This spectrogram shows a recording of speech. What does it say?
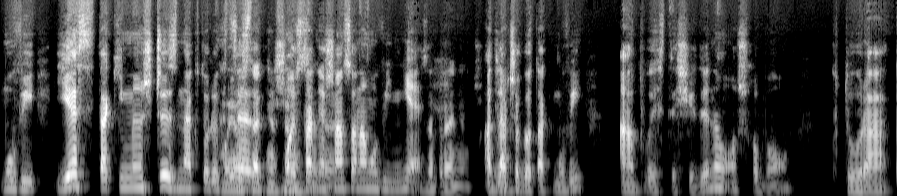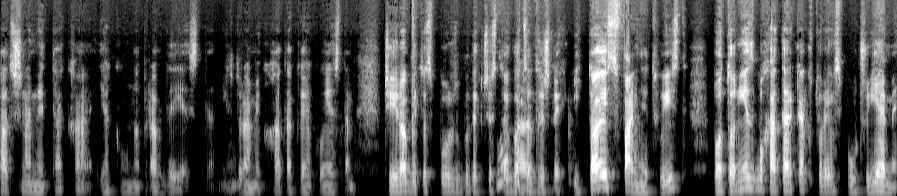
mówi, jest taki mężczyzna, który Moja chce, ostatnia moja szansa, ostatnia tak. szansa, ona mówi nie. Zabraniam ci. A dlaczego tak mówi? A bo jesteś jedyną osobą, która patrzy na mnie taka, jaką naprawdę jestem i która mnie kocha taką, jaką jestem. Czyli robi to z pobudek czysto No tak. egocentrycznych. I to jest fajny twist, bo to nie jest bohaterka, której współczujemy.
